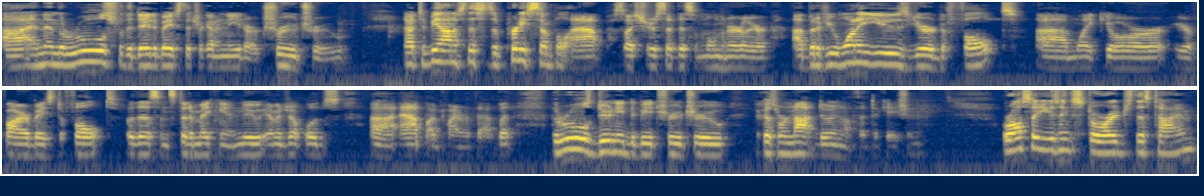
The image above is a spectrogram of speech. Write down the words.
Uh, and then the rules for the database that you're going to need are true, true. Now, to be honest, this is a pretty simple app, so I should have said this a moment earlier. Uh, but if you want to use your default, um, like your your Firebase default for this, instead of making a new image uploads uh, app, I'm fine with that. But the rules do need to be true, true, because we're not doing authentication. We're also using storage this time,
